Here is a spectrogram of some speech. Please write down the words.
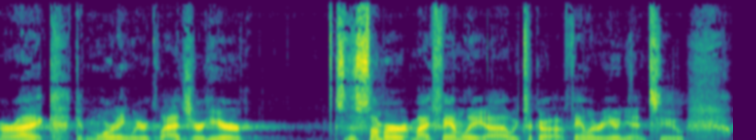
All right. Good morning. We are glad you're here. So this summer, my family, uh, we took a family reunion to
